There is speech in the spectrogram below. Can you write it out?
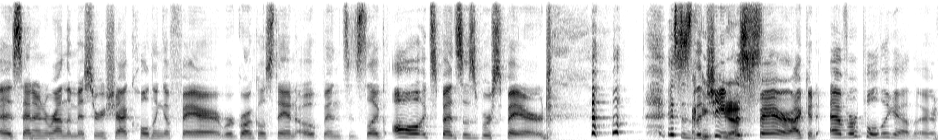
uh, centered around the mystery shack holding a fair where Grunkle Stan opens. It's like all expenses were spared. this is the cheapest Yes. fair I could ever pull together.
